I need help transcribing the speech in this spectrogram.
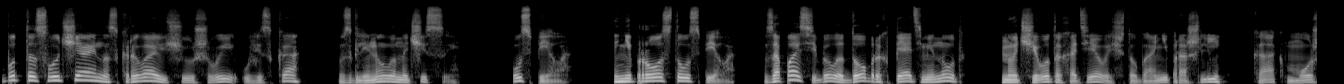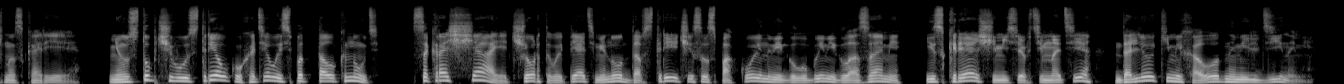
будто случайно скрывающую швы у виска, взглянула на часы. Успела. И не просто успела. В запасе было добрых пять минут, но чего-то хотелось, чтобы они прошли как можно скорее. Неуступчивую стрелку хотелось подтолкнуть, сокращая чертовы пять минут до встречи со спокойными голубыми глазами, искрящимися в темноте далекими холодными льдинами.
